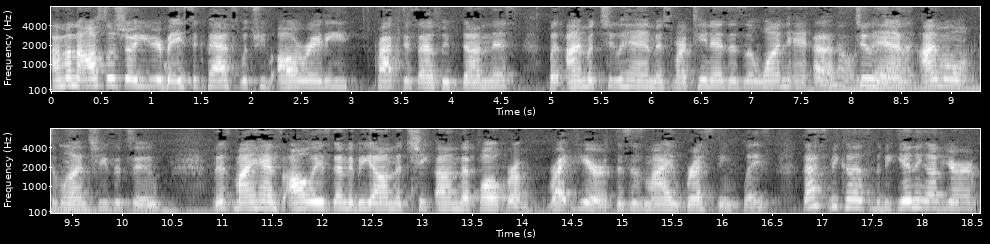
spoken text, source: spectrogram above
I'm going to also show you your basic paths, which we've already practiced as we've done this. But I'm a two hand. Miss Martinez is a one hand, uh, no, two hand. I'm a one. She's a two. This my hand's always going to be on the cheek, on the fulcrum right here. This is my resting place. That's because at the beginning of your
